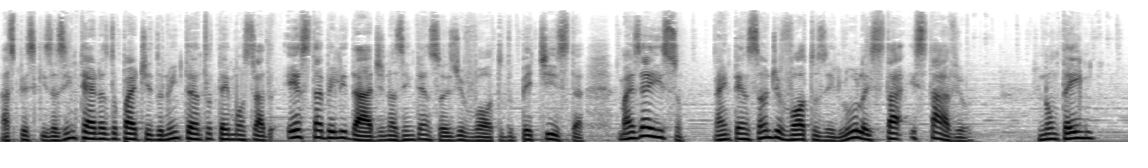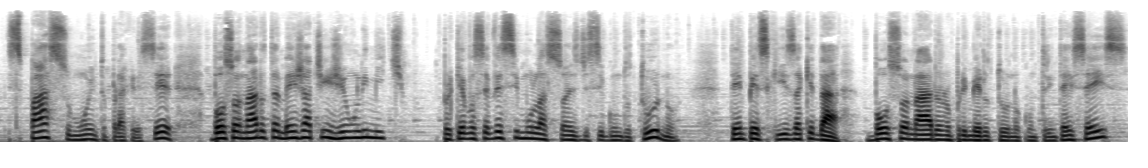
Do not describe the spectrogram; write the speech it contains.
As pesquisas internas do partido, no entanto, têm mostrado estabilidade nas intenções de voto do petista. Mas é isso. A intenção de votos em Lula está estável. Não tem espaço muito para crescer. Bolsonaro também já atingiu um limite. Porque você vê simulações de segundo turno, tem pesquisa que dá Bolsonaro no primeiro turno com 36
